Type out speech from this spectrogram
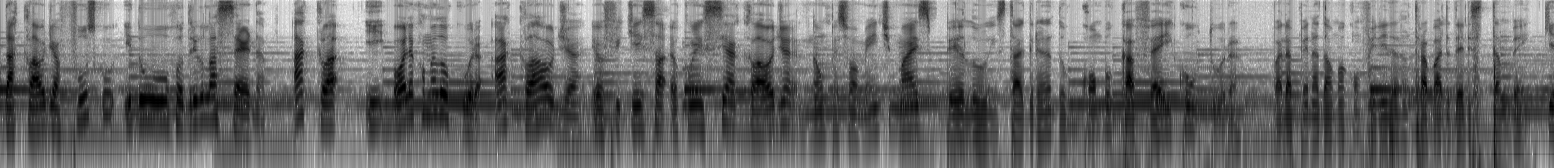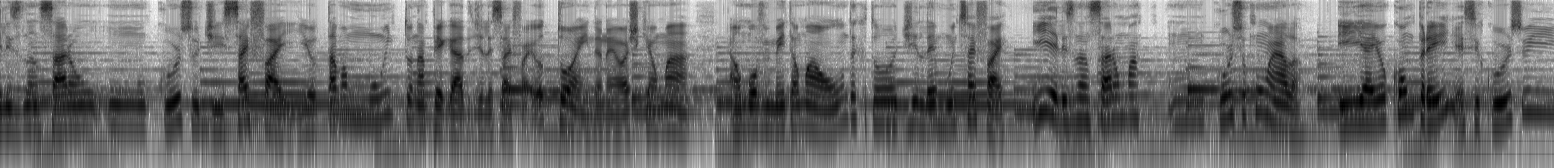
da Cláudia Fusco e do Rodrigo Lacerda. A Clá e olha como é loucura. A Cláudia, eu fiquei eu conheci a Cláudia não pessoalmente, mas pelo Instagram do Combo Café e Cultura. Vale a pena dar uma conferida no trabalho deles também. Que eles lançaram um curso de sci-fi e eu tava muito na pegada de ler sci-fi. Eu tô ainda, né? Eu acho que é uma é um movimento, é uma onda que eu tô de ler muito sci-fi. E eles lançaram uma, um curso com ela. E aí eu comprei esse curso e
